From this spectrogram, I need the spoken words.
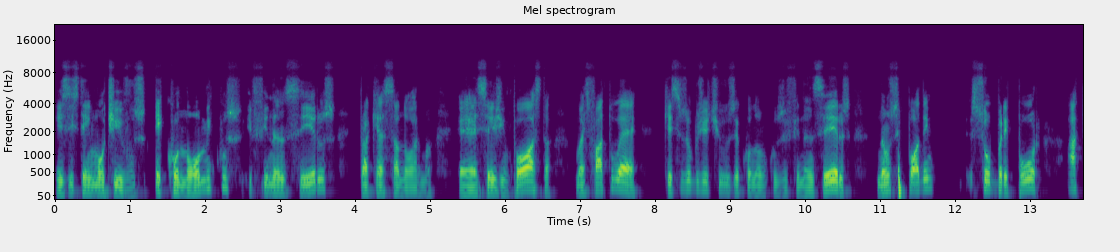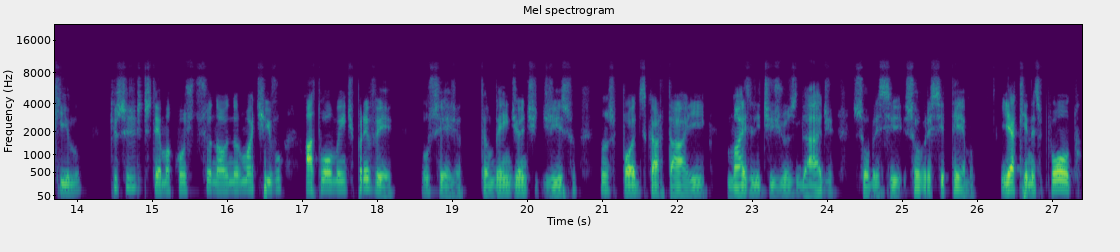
existem motivos econômicos e financeiros para que essa norma é, seja imposta, mas fato é que esses objetivos econômicos e financeiros não se podem sobrepor aquilo que o sistema constitucional e normativo atualmente prevê. Ou seja, também diante disso, não se pode descartar aí mais litigiosidade sobre esse, sobre esse tema. E aqui nesse ponto,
